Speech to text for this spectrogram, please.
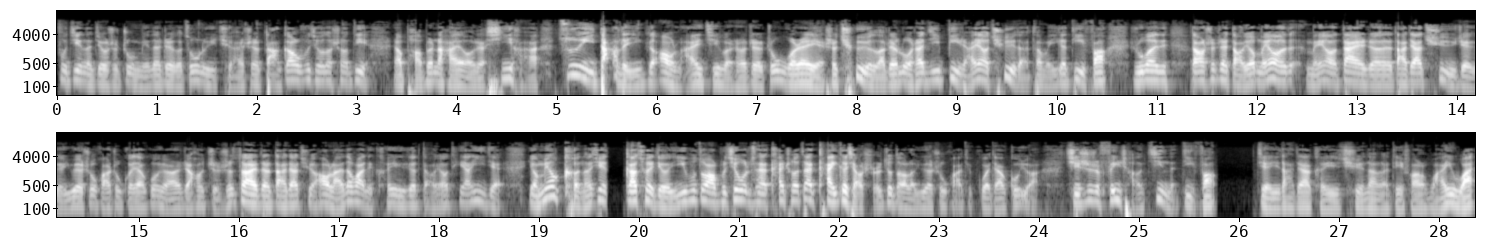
附近呢就是著名的这个棕榈泉，是打高尔夫球的圣地。然后旁边呢还有这西海岸最大的一个奥莱，基本上这中国人也是去了这洛杉矶必然要去的这么一个地方。如果当时这导游没有没有带着大家去这个约书华树国家公园，然后只是带着大家去奥莱的话，你可以跟导游提下意见，有没有可能性干脆就一不做二不休，再开车再开一个小时就到了约书华国家公园，其实是非常近的地方。建议大家可以去那个地方玩一玩。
